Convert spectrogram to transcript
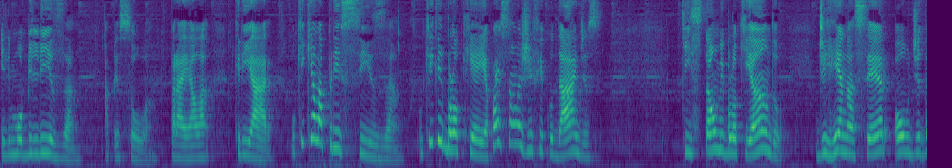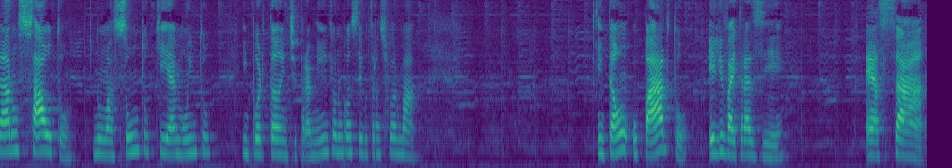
ele mobiliza a pessoa para ela criar. O que, que ela precisa? O que, que bloqueia? Quais são as dificuldades que estão me bloqueando de renascer ou de dar um salto num assunto que é muito importante para mim que eu não consigo transformar? Então, o parto, ele vai trazer essa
